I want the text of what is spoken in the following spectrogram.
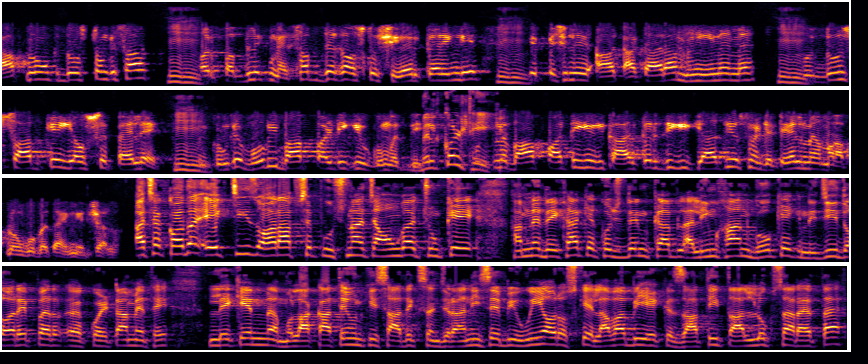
आप लोगों के दोस्तों के साथ और पब्लिक में सब जगह उसको शेयर करेंगे कि पिछले अठारह महीने में कुद्दूस साहब के या उससे पहले क्योंकि वो भी बाप पार्टी की हुकूमत थी। बिल्कुल ठीक उसमें बाप पार्टी की कारकर्दगी क्या थी उसमें डिटेल में हम आप लोगों को बताएँगे। इंशाल्लाह अच्छा कौदा एक चीज़ और आपसे पूछना चाहूँगा चूँकि हमने देखा कि कुछ दिन कबल अलीम खान गो के एक निजी दौरे पर क्वेटा में थे लेकिन मुलाकातें उनकी सादिक संजरानी से भी हुई और उसके अलावा भी एक जाति ताल्लुक सा रहता है।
